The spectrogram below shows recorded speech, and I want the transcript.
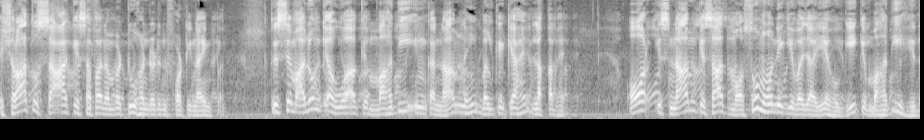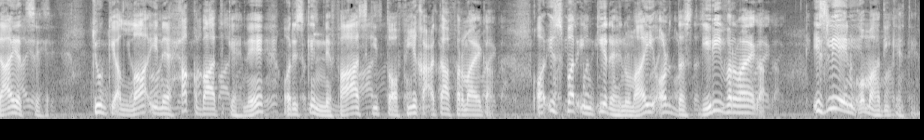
اشرات الساعہ کے صفحہ نمبر 249 پر۔ تو اس سے معلوم کیا ہوا کہ مہدی ان کا نام نہیں، بلکہ کیا ہے؟ لقب ہے۔ اور اس نام کے ساتھ موسوم ہونے کی وجہ یہ ہوگی کہ مہدی ہدایت سے ہے۔ کیونکہ اللہ انہیں حق بات کہنے اور اس کے نفاذ کی توفیق عطا فرمائے گا اور اس پر ان کی رہنمائی اور دستگیری فرمائے گا۔ اس لیے ان کو مہدی کہتے ہیں۔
